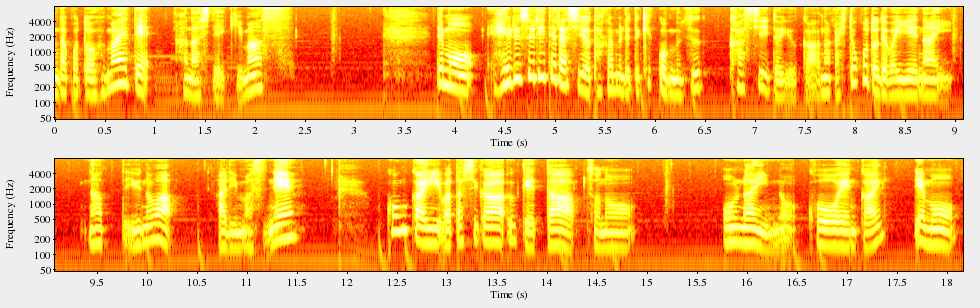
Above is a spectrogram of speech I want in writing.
んだことを踏まえて話していきます。でもヘルスリテラシーを高めるって結構難しいというかなんか一言では言えないなっていうのはありますね。今回私が受けたそのオンラインの講演会でも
